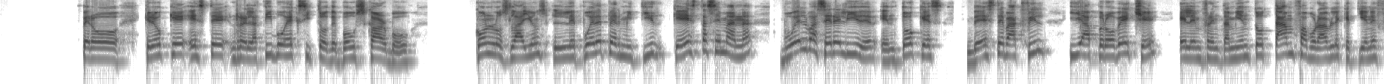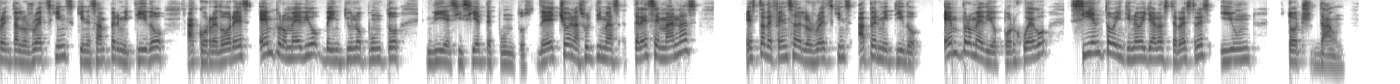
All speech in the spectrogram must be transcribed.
pero creo que este relativo éxito de Bo Scarborough con los Lions le puede permitir que esta semana vuelva a ser el líder en toques de este backfield y aproveche el enfrentamiento tan favorable que tiene frente a los Redskins, quienes han permitido a corredores en promedio 21.17 puntos. De hecho, en las últimas tres semanas, esta defensa de los Redskins ha permitido en promedio por juego 129 yardas terrestres y un touchdown.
